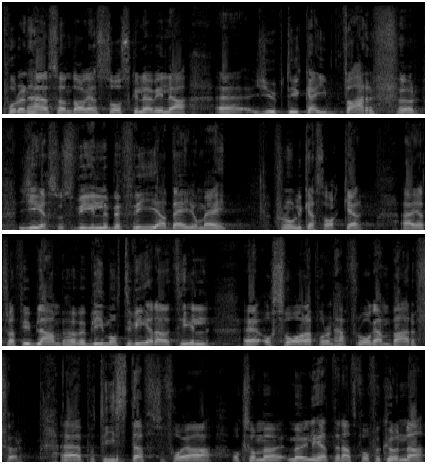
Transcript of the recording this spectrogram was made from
på den här söndagen så skulle jag vilja eh, djupdyka i varför Jesus vill befria dig och mig från olika saker. Eh, jag tror att vi ibland behöver bli motiverade till eh, att svara på den här frågan varför. Eh, på tisdag så får jag också möjligheten att få förkunna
